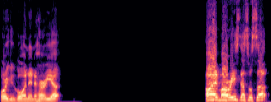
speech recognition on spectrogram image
Oregon going in a hurry up. All right, Maurice, that's what's up.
